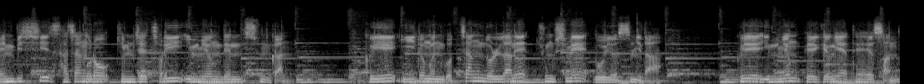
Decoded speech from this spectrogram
MBC 사장으로 김재철이 임명된 순간 그의 이름은 곧장 논란의 중심에 놓였습니다. 그의 임명 배경에 대해선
